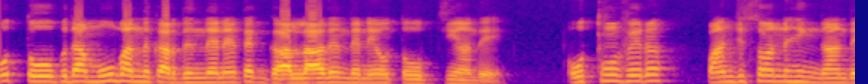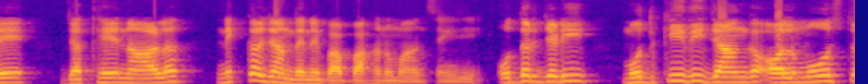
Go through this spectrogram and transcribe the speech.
ਉਹ ਤੋਪ ਦਾ ਮੂੰਹ ਬੰਦ ਕਰ ਦਿੰਦੇ ਨੇ ਤੇ ਗੱਲ ਲਾ ਦਿੰਦੇ ਨੇ ਉਹ ਤੋਪਚੀਆਂ ਦੇ। ਉੱਥੋਂ ਫਿਰ 500 ਨਿਹੰਗਾਂ ਦੇ ਜਥੇ ਨਾਲ ਨਿਕਲ ਜਾਂਦੇ ਨੇ ਬਾਬਾ ਹਨੂਮਾਨ ਸਿੰਘ ਜੀ। ਉਧਰ ਜਿਹੜੀ ਮੁਦਕੀ ਦੀ ਜੰਗ ਆਲਮੋਸਟ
